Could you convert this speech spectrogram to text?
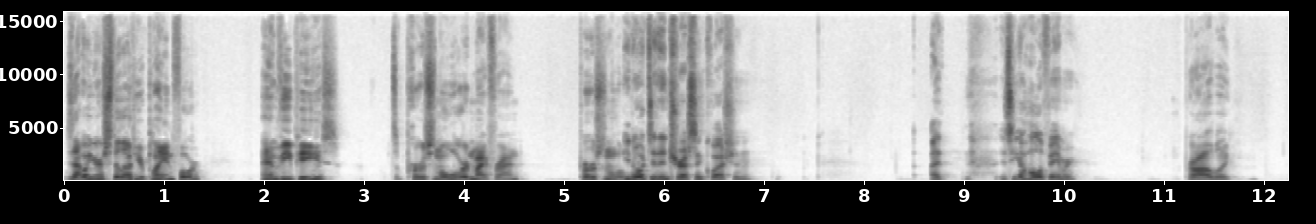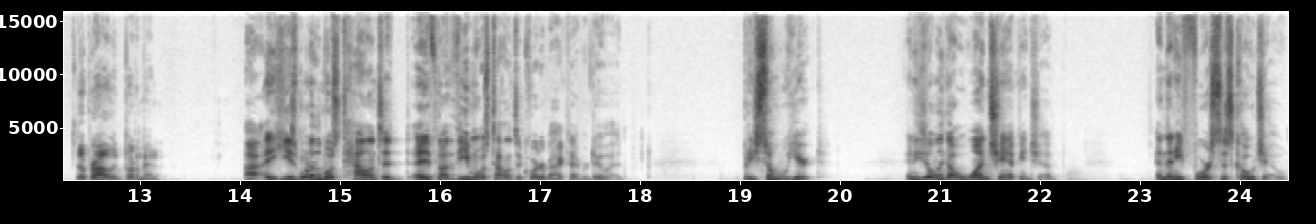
Is that what you're still out here playing for? MVPs? It's a personal award, my friend. Personal award. You know what's an interesting question? I is he a Hall of Famer? Probably. They'll probably put him in. Uh, he's one of the most talented, if not the most talented quarterback to ever do it. But he's so weird. And he's only got one championship. And then he forced his coach out.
